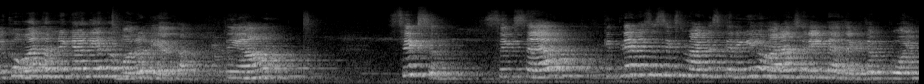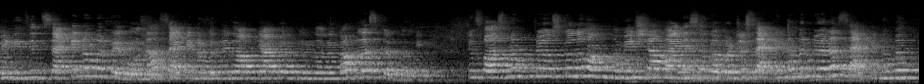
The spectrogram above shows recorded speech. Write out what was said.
देखो 1 हमने क्या लिया था बोरो लिया था तो यहाँ हम 6 6 है कितने में से 6 माइनस करेंगे हमारा आंसर 8 आ जाएगा जब कोई भी डिजिट सेकंड नंबर पे हो ना सेकंड नंबर पे तो आप क्या करोगे उन दोनों का प्लस कर दोगे जो फ़र्स्ट नंबर पे उसको तो हम हमेशा माइनस होगा पर जो सेकंड नंबर पे हो ना सेकंड नंबर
